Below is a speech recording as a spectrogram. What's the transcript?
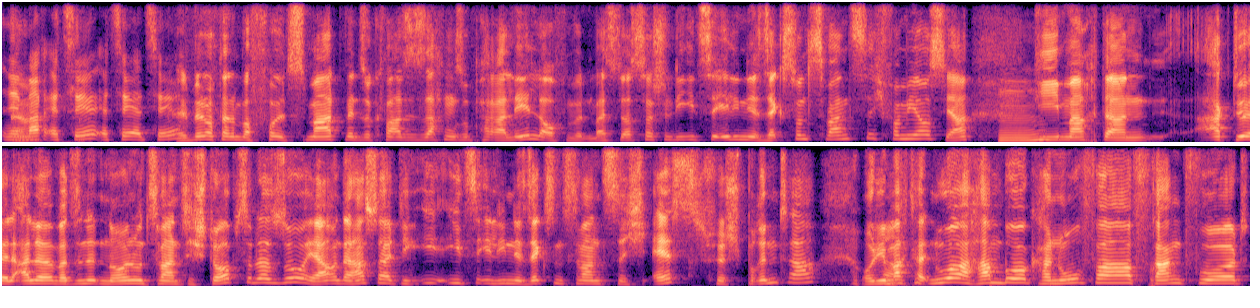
Nee, Ja. mach, erzähl, erzähl, erzähl. Es wäre doch dann aber voll smart, wenn so quasi Sachen so parallel laufen würden. Weißt du, du hast zum Beispiel die ICE-Linie 26 von mir aus, ja. Mhm. Die macht dann aktuell alle, was sind das, 29 Stops oder so, ja. Und dann hast du halt die ICE-Linie 26S für Sprinter. Und die Ja. macht halt nur Hamburg, Hannover, Frankfurt,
